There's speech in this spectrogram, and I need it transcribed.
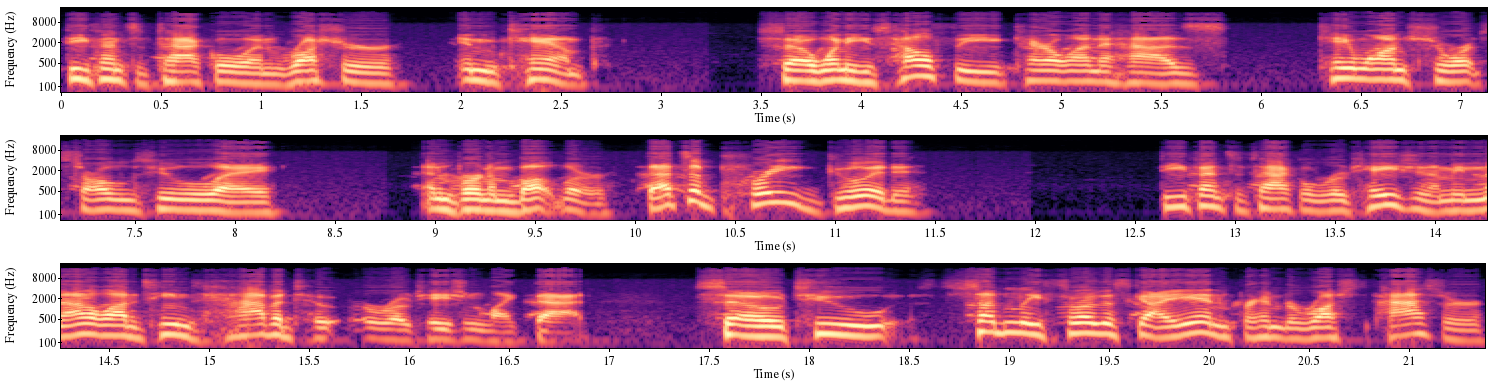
defensive tackle and rusher in camp. So when he's healthy, Carolina has Kawann Short, Star Lotulelei, and Vernon Butler. That's a pretty good defensive tackle rotation. I mean, not a lot of teams have a, to- a rotation like that. So to suddenly throw this guy in for him to rush the passer,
